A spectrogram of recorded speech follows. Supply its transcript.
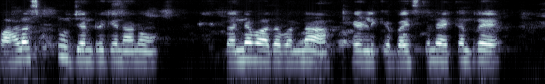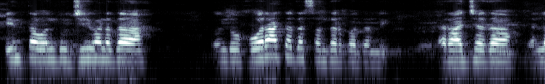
ಬಹಳಷ್ಟು ಜನರಿಗೆ ನಾನು ಧನ್ಯವಾದವನ್ನು ಹೇಳಲಿಕ್ಕೆ ಬಯಸ್ತೇನೆ. ಯಾಕಂದರೆ ಇಂಥ ಒಂದು ಜೀವನದ ಒಂದು ಹೋರಾಟದ ಸಂದರ್ಭದಲ್ಲಿ ರಾಜ್ಯದ ಎಲ್ಲ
